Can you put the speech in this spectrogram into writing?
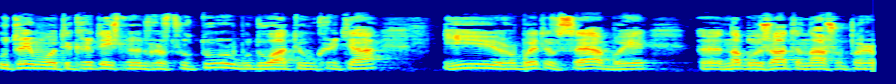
утримувати критичну інфраструктуру, будувати укриття і робити все, аби е, наближати нашу перемогу.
